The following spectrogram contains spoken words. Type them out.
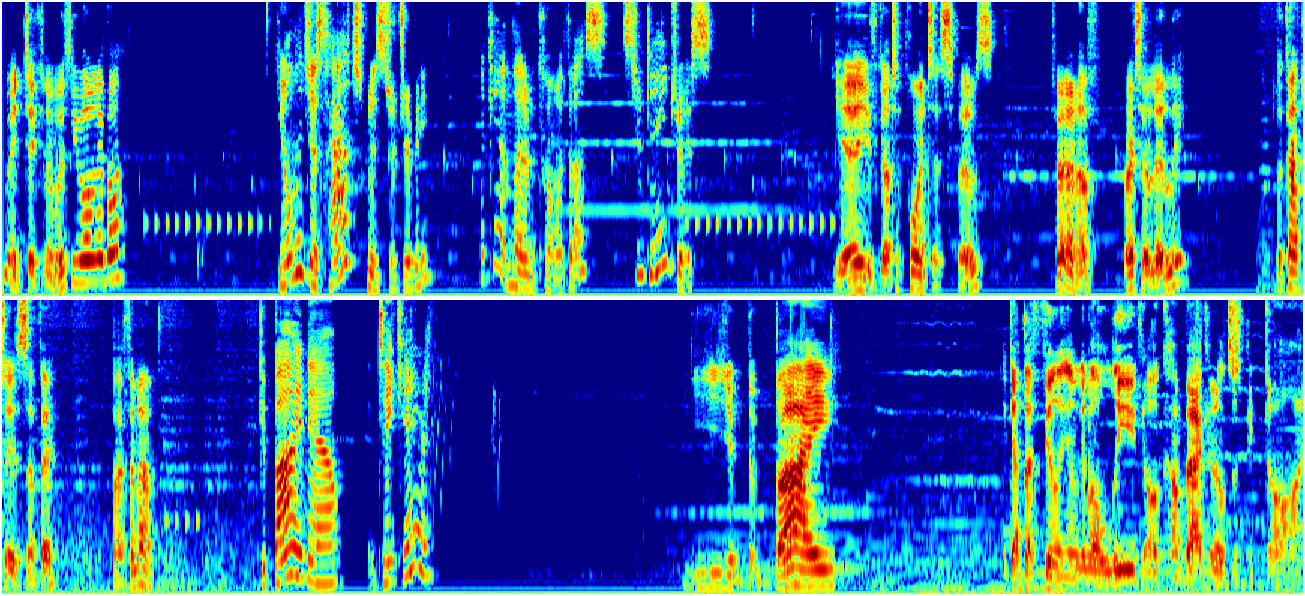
You ain't taking it with you, Oliver? He only just hatched, Mr. Drippy. I can't let him come with us. It's too dangerous. Yeah, you've got a point, I suppose. Fair enough. Righto, Lily. Look after yourself, eh? Bye for now. Goodbye now, and take care. Yeah, bye. I got that feeling I'm gonna leave. I'll come back and it'll just be gone.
